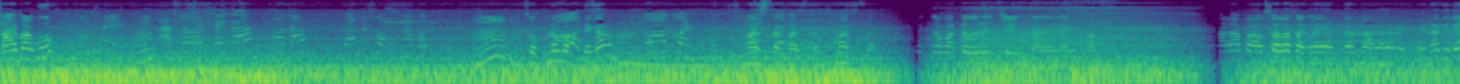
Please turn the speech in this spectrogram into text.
काय बाबू? स्वप्न बघते? का? हम्म. मस्त मस्त मस्त. एकदा वातावरण चेंज झालंय गाडी बघ. मला पावसाला सगळा एकदाच लागायला भेटते ना तिथे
